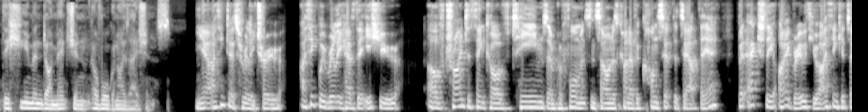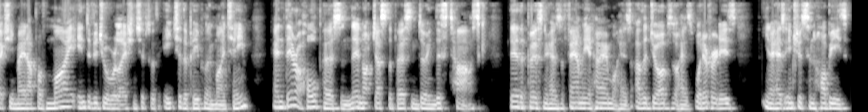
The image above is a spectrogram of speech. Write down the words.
the human dimension of organizations. Yeah, I think that's really true. I think we really have the issue of trying to think of teams and performance and so on as kind of a concept that's out there. But actually, I agree with you. I think it's actually made up of my individual relationships with each of the people in my team. And they're a whole person. They're not just the person doing this task. They're the person who has a family at home or has other jobs or has whatever it is, you know, has interests and hobbies.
